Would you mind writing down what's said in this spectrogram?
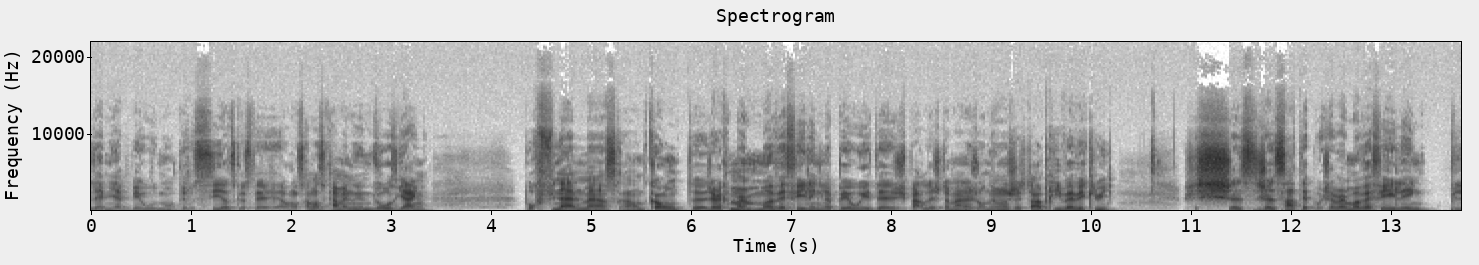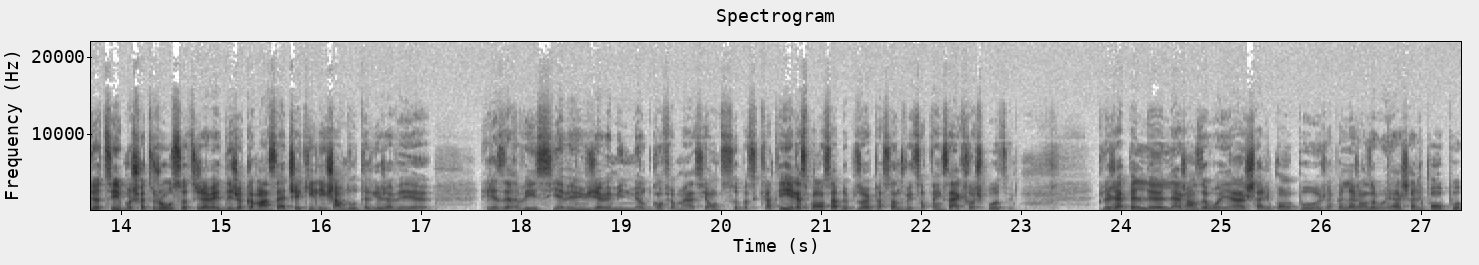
l'ami APO de monter aussi. En tout cas, on se ramassait quand même une, une grosse gang. Pour finalement se rendre compte. euh, J'avais comme un mauvais feeling. Le PO, j'y parlais justement la journée, j'étais en privé avec lui. Je, je, je le sentais pas. J'avais un mauvais feeling. Puis là, tu sais, moi, je fais toujours ça. J'avais déjà commencé à checker les chambres d'hôtel que j'avais euh, réservées, avait, j'avais mis le numéro de confirmation, tout ça. Parce que quand tu es responsable de plusieurs personnes, tu veux être certain que ça accroche pas. Puis là, j'appelle le- l'agence de voyage, ça répond pas. J'appelle l'agence de voyage, ça répond pas.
